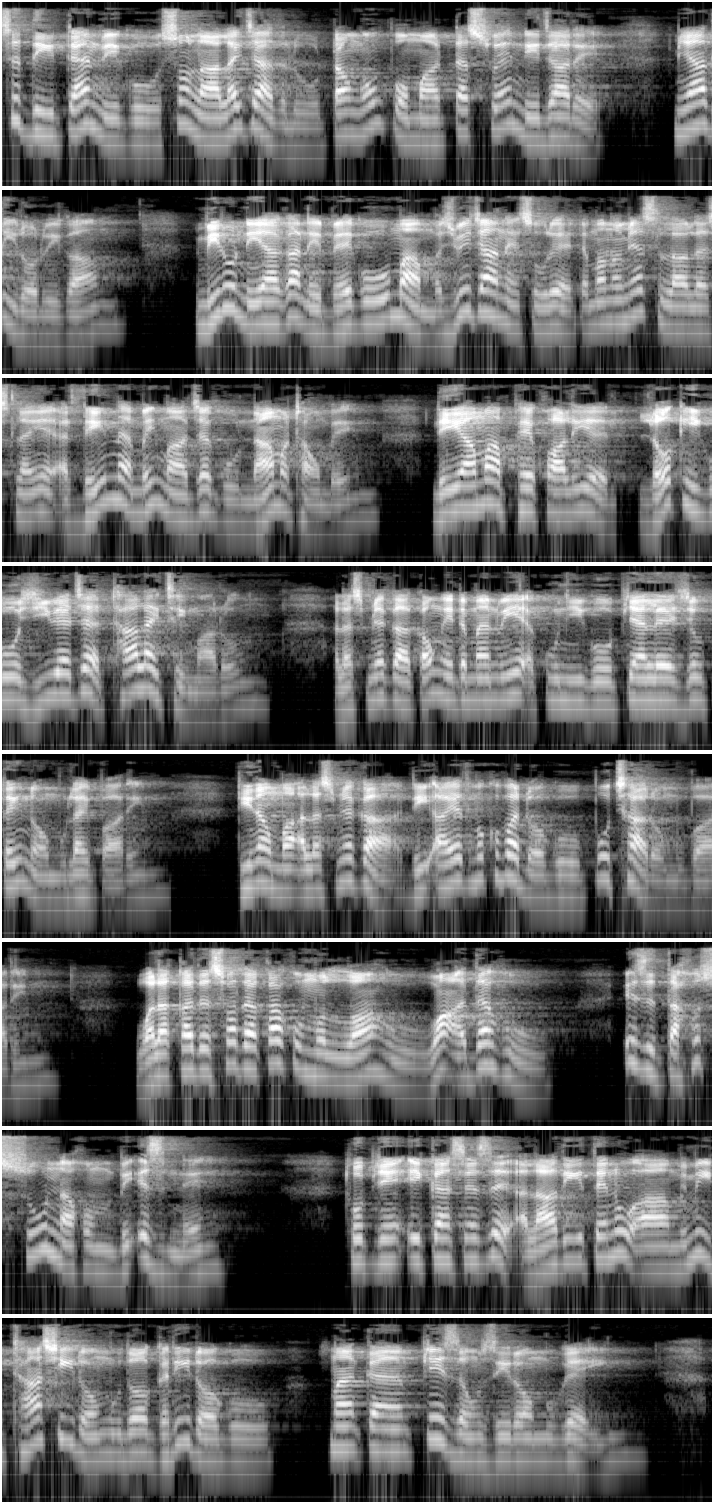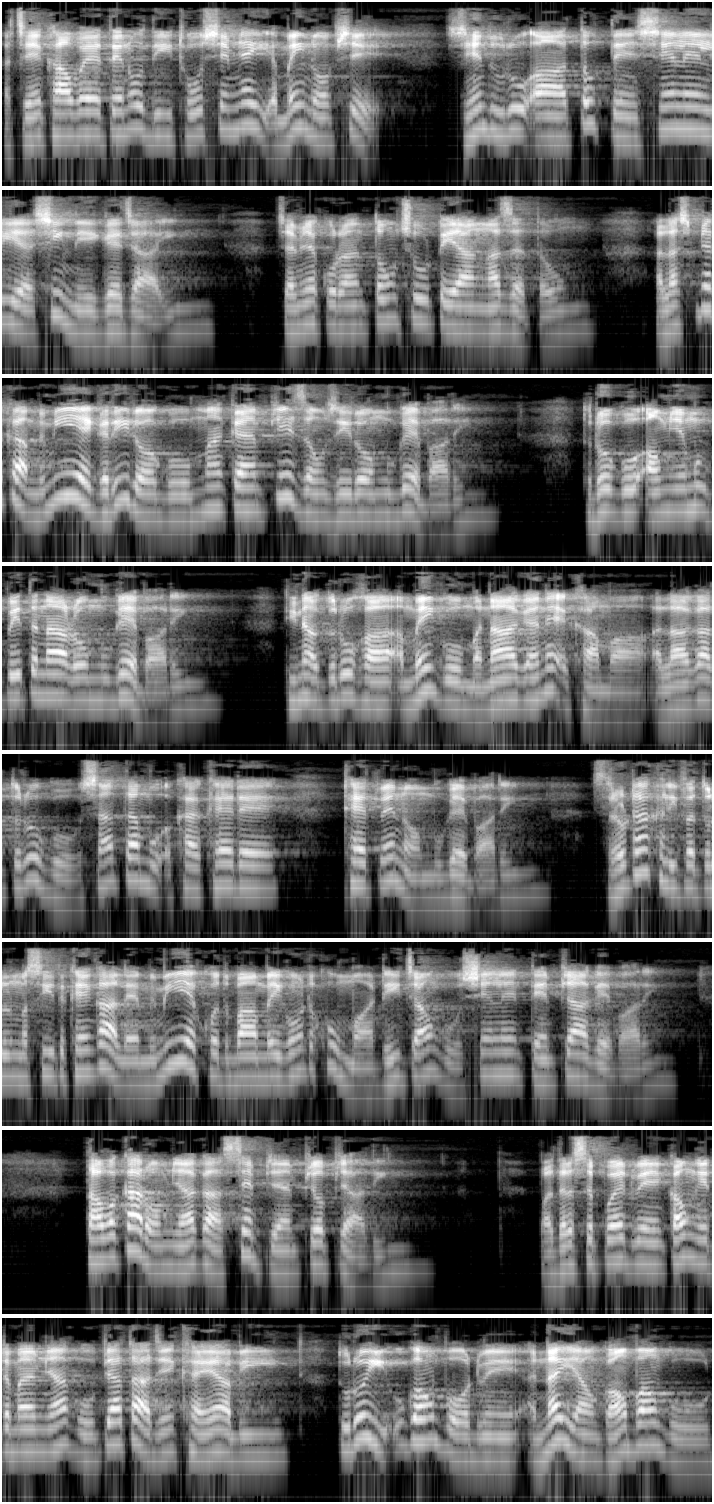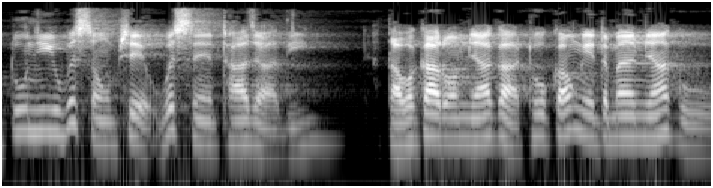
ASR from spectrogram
စစ်သည်တန်းတွေကိုစွန့်လာလိုက်ကြသလိုတောင်ကုန်းပေါ်မှာတက်ဆွဲနေကြတဲ့မြားတီတော်တွေကမိမိတို့နေရာကနေဘယ်ကိုမှမရွေ့ကြနဲ့ဆိုတဲ့တမန်တော်မြတ်ဆလ္လာလဟ်အလိုင်းရဲ့အလေးနဲ့မိန့်မာချက်ကိုနားမထောင်ပဲနေရာမှဖယ်ခွာလေးရဲ့လော်ကီကိုရည်ရွယ်ချက်ထားလိုက်ချိန်မှာတော့အလရှမြတ်ကကောင်းငင်တမန်တွေရဲ့အကူအညီကိုပြန်လဲရုပ်သိမ်းတော်မူလိုက်ပါတယ်ဒီနောက်မှာအလရှမြတ်ကဒီအာယတ်မုခဘတ်တော်ကိုပို့ချတော်မူပါတယ်ဝလကဒ်ဆဒကကုမလ္လာဟူဝအဒဟူ အစ်တဟဆူနဟွမ်ဘီအစ်နေထို့ပြင်ဧကန်စင်စစ်အလာဒီအသင်တို့အားမိမိထားရှိတော်မူသောဂရိတော်ကိုမှန်ကန်ပြည့်စုံစေတော်မူခဲ့၏အချင်းခါဝဲအသင်တို့သည်ထိုရှင်မြတ်၏အမိန့်တော်ဖြင့်ယင်းသူတို့အားတုတ်တင်ရှင်းလင်းလျက်ရှိနေခဲ့ကြ၏ဂျမ်းမြတ်ကုရ်အန်3ချိုး153အလရှမြတ်ကမိမိရဲ့ဂရိတော်ကိုမှန်ကန်ပြည့်စုံစေတော်မူခဲ့ပါသည်သူတို့ကိုအောင်မြင်မှုပေးသနာတော်မူခဲ့ပါသည် ဒီနောက်သူတို့ဟာအမိန့်ကိုမနာခံတဲ့အခါမှာအလာကသူတို့ကိုစမ်းသပ်မှုအခက်ခဲတဲ့ထဲ့သွင်းတော်မူခဲ့ပါသည်ဇရုဒခလီဖတ်တူလ်မစီတခင်ကလည်းမိမိရဲ့ခွတ်ဘာမိကုံးတစ်ခုမှာဒီအကြောင်းကိုရှင်းလင်းတင်ပြခဲ့ပါသည်တာဝကတော်များကစင့်ပြန်ပြောပြသည်ဘဒရစပွဲတွင် ကောင်းငင်တမန်များကိုပြသခြင်းခံရပြီးသူတို့၏ဥကောင်းပေါ်တွင်အနက်ရောင်ခေါင်းပေါင်းကိုတူညီဝစ်စုံဖြင့်ဝစ်ဆင်ထားကြသည်တာဝကတော်များကထိုကောင်းငင်တမန်များကို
